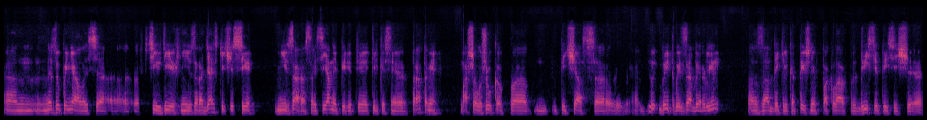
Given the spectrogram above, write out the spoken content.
е, не зупинялися е, в цих діях ні за радянські часи, ні зараз росіяни перед е, кількісними втратами маршал Жуков під час битви за Берлін за декілька тижнів поклав 200 тисяч е,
